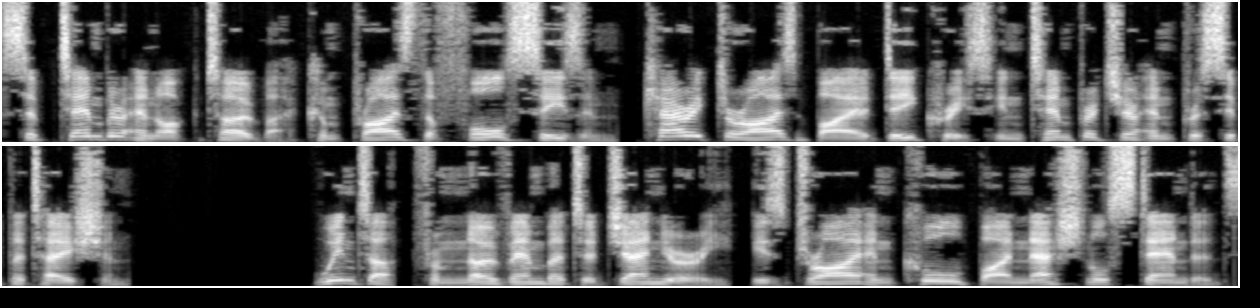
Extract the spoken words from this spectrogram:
September and October comprise the fall season, characterized by a decrease in temperature and precipitation. Winter, from November to January, is dry and cool by national standards.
